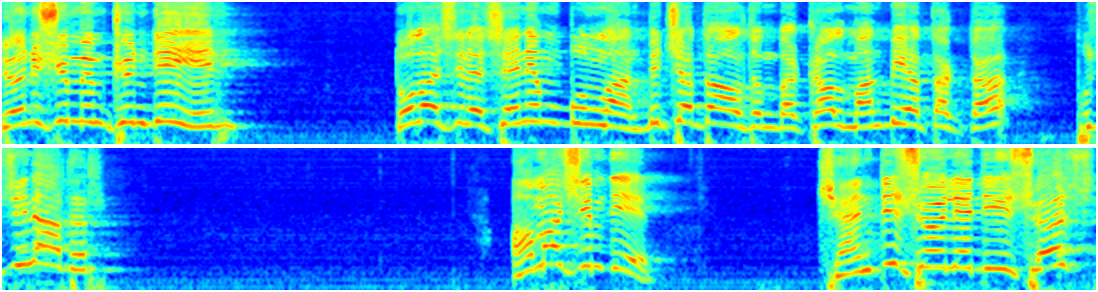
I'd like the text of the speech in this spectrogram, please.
Dönüşü mümkün değil. Dolayısıyla senin bununla bir çatı altında kalman bir yatakta bu zinadır. Ama şimdi kendi söylediği söz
